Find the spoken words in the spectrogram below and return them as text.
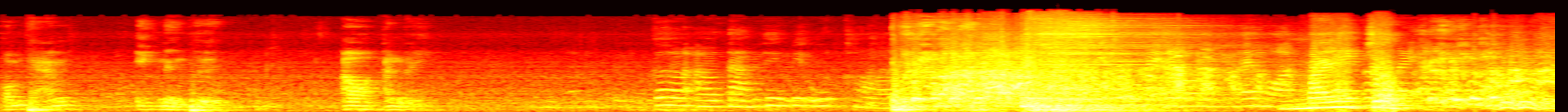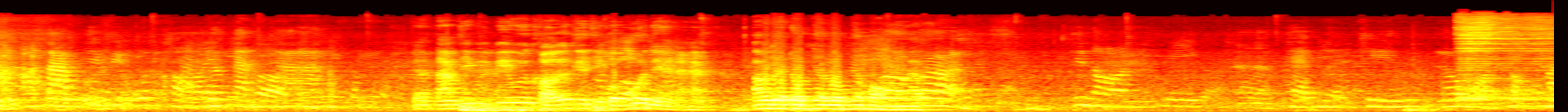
ผมแถมอีกหนึ่งผืน เอาอันไหน ก็เอาตามที่พี่อู๊ดขอ ไม่เอาไอ้หมอนไม่จบไม่เอาเอาตามที่พี่อู๊ดขอแล้วกันค่ะก็ ตามที่พี่พูดขอก็คือที่ผมพูดเนี่ยนะฮะเอายาดมยาลมยาหมองก็นะครับ ก็ที่นอนเอ่อแถมหนึ่งชิ้นแล้วหมอนสองใบ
